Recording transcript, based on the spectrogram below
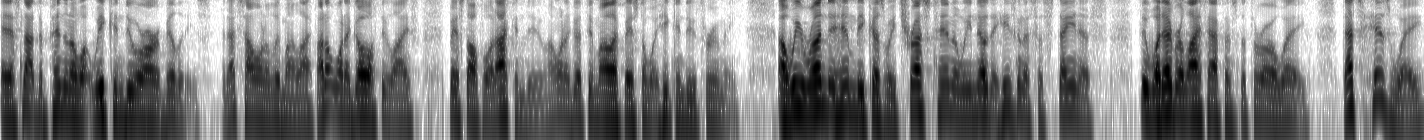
and it's not dependent on what we can do or our abilities. And that's how I want to live my life. I don't want to go through life based off what I can do. I want to go through my life based on what He can do through me. Uh, we run to Him because we trust Him and we know that He's going to sustain us through whatever life happens to throw away. That's His way.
